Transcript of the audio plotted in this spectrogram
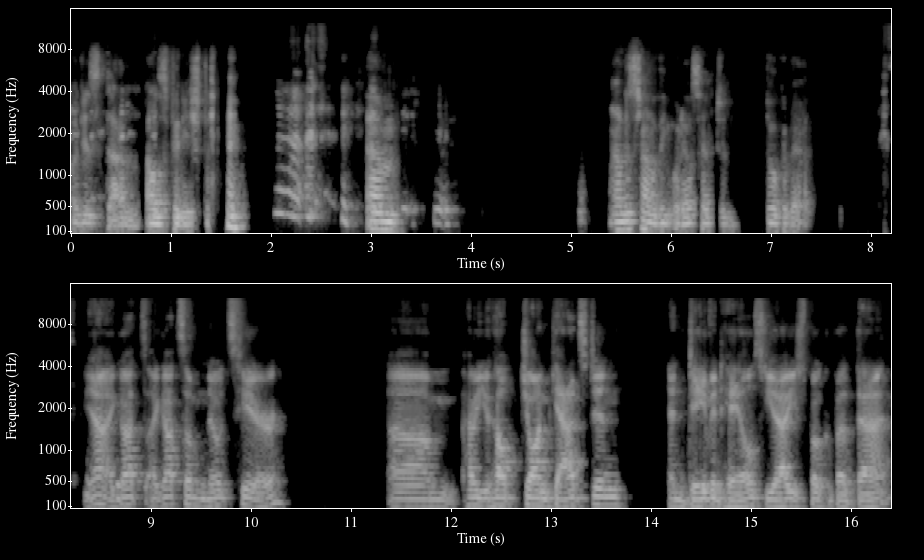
I just done. I was finished. um, I'm just trying to think what else I have to talk about. Yeah, I got I got some notes here. Um, how you helped John Gadsden and David Hales. Yeah, you spoke about that.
